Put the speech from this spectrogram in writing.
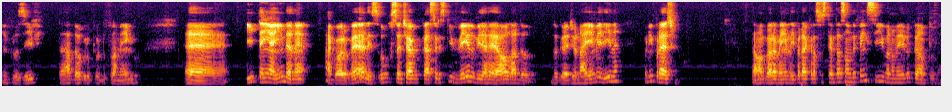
inclusive, tá? Do grupo do Flamengo. É, e tem ainda, né, agora o Vélez, o Santiago Cáceres, que veio do Villarreal, lá do, do grande Unai Emery, né, por empréstimo. Então agora vem ali para dar aquela sustentação defensiva no meio do campo, né,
